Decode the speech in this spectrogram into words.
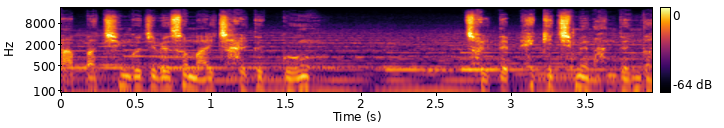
아빠 친구 집에서 말 잘 듣고 절대 패기치면 안 된다.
